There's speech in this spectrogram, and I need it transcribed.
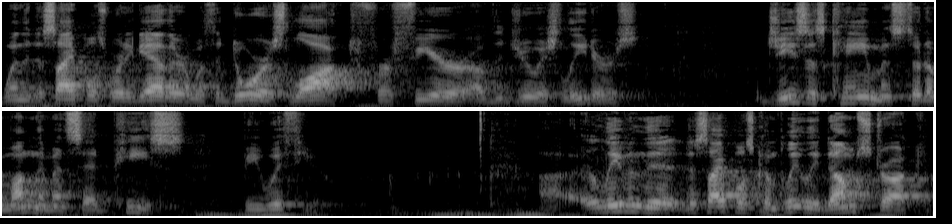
when the disciples were together with the doors locked for fear of the Jewish leaders, Jesus came and stood among them and said, Peace be with you. Uh, leaving the disciples completely dumbstruck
